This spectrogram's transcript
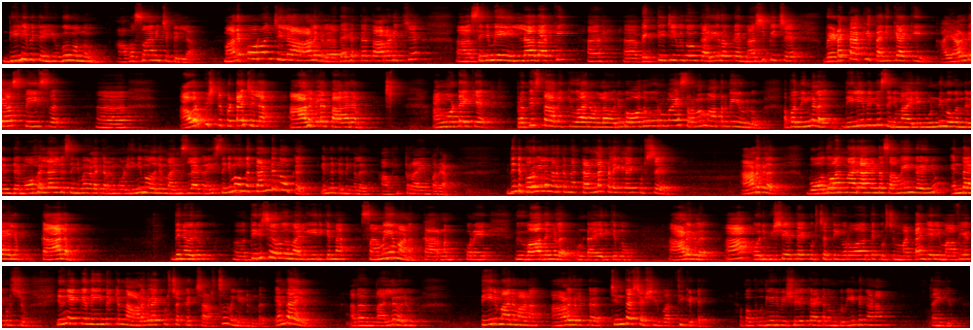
ദിലീപിന്റെ യുഗമൊന്നും അവസാനിച്ചിട്ടില്ല. മനഃപൂർവം ചില ആളുകൾ അദ്ദേഹത്തെ താറടിച്ച് സിനിമയെ ഇല്ലാതാക്കി വ്യക്തി ജീവിതവും കരിയറൊക്കെ നശിപ്പിച്ച് വെടക്കാക്കി തനിക്കാക്കി അയാളുടെ ആ സ്പേസ് അവർക്കിഷ്ടപ്പെട്ട ചില ആളുകളെ പകരം അങ്ങോട്ടേക്ക് പ്രതിസ്ഥാപിക്കുവാനുള്ള ഒരു ബോധപൂർവമായ ശ്രമം മാത്രമേ ഉള്ളൂ. അപ്പോൾ നിങ്ങൾ ദിലീപിന്റെ സിനിമ അല്ലെങ്കിൽ ഉണ്ണിമുകുന്ദന്റെ മോഹൻലാലിന്റെ സിനിമകളൊക്കെ ഇറങ്ങുമ്പോൾ ഇനി മുതൽ മനസ്സിലാക്കുക ഈ സിനിമ ഒന്ന് കണ്ടു നോക്ക് എന്നിട്ട് നിങ്ങൾ അഭിപ്രായം പറയാം. ഇതിന്റെ പുറകിൽ നടക്കുന്ന കള്ളക്കളികളെക്കുറിച്ച് ആളുകൾ ബോധവാന്മാരാകേണ്ട സമയം കഴിഞ്ഞു. എന്തായാലും കാലം ഇതിനൊരു തിരിച്ചറിവ് നൽകിയിരിക്കുന്ന സമയമാണ്. കാരണം കുറേ വിവാദങ്ങൾ ഉണ്ടായിരിക്കുന്നു. ആളുകൾ ആ ഒരു വിഷയത്തെക്കുറിച്ച് തീവ്രവാദത്തെക്കുറിച്ചും മട്ടാഞ്ചേരി മാഫിയെക്കുറിച്ചും ഇതിനെയൊക്കെ നിയന്ത്രിക്കുന്ന ആളുകളെക്കുറിച്ചൊക്കെ ചർച്ച തുടങ്ങിയിട്ടുണ്ട്. എന്തായാലും അത് നല്ലൊരു തീരുമാനമാണ് ആളുകൾക്ക് ചിന്താശേഷി വർദ്ധിക്കട്ടെ. അപ്പോൾ പുതിയൊരു വിഷയമൊക്കെ ആയിട്ട് നമുക്ക് വീണ്ടും കാണാം. താങ്ക്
